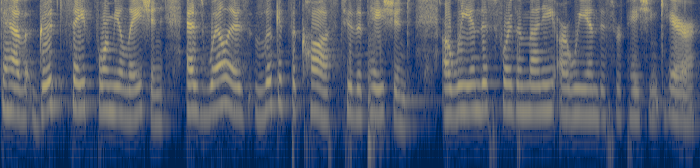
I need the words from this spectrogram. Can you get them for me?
to have good, safe formulation as well as look at the cost to the patient? Are we in this for the money? Are we in this for patient care?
